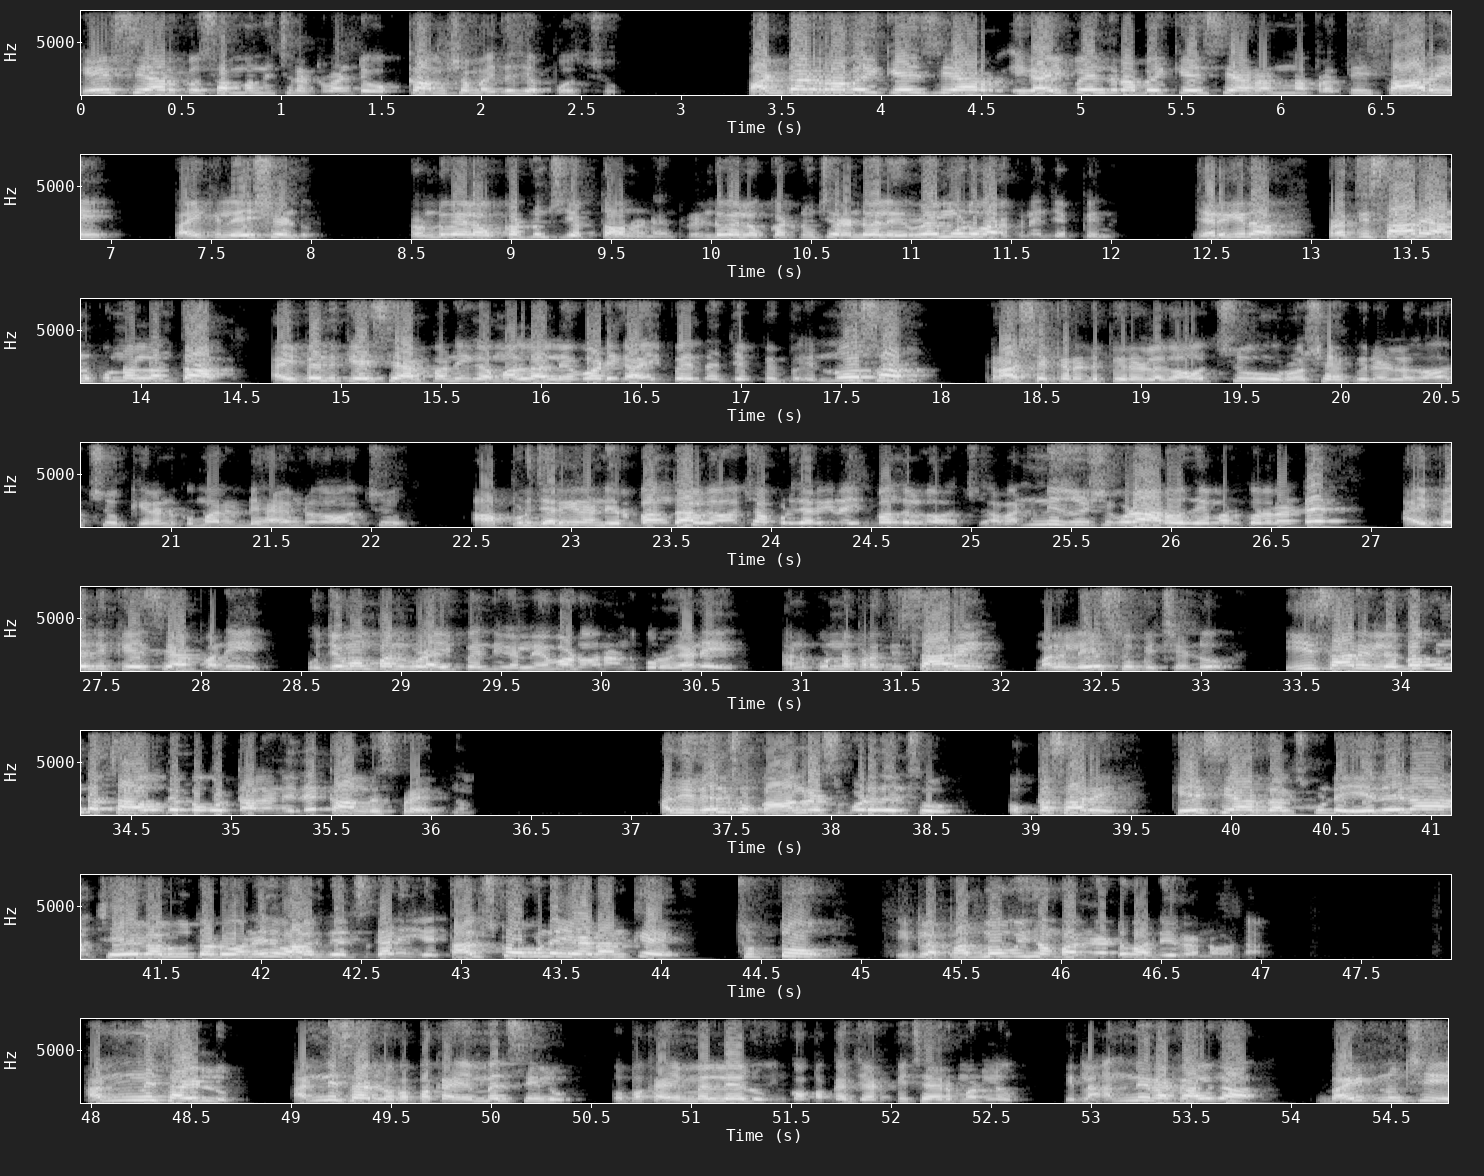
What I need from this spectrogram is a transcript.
కేసీఆర్కు సంబంధించినటువంటి ఒక్క అంశం అయితే చెప్పొచ్చు. పడ్డాడు రబై కేసీఆర్ ఇక అయిపోయింది రబై కేసీఆర్ అన్న ప్రతిసారి పైకి లేచిండు. రెండు వేల ఒకటి నుంచి చెప్తా ఉన్నాను నేను. రెండు వేల ఒకటి నుంచి రెండు వేల ఇరవై మూడు వరకు నేను చెప్పింది. జరిగిన ప్రతిసారి అనుకున్న వాళ్ళంతా అయిపోయింది కేసీఆర్ పని ఇక మళ్ళా లేవాడిగా అయిపోయిందని చెప్పి ఎన్నోసార్లు రాజశేఖర రెడ్డి పీరియడ్లో కావచ్చు రోషయ్య పీరియడ్లో కావచ్చు కిరణ్ కుమార్ రెడ్డి హయాంలో కావచ్చు అప్పుడు జరిగిన నిర్బంధాలు కావచ్చు అప్పుడు జరిగిన ఇబ్బందులు కావచ్చు అవన్నీ చూసి కూడా ఆ రోజు ఏమనుకున్నారంటే అయిపోయింది కేసీఆర్ పని ఉద్యమం పని కూడా అయిపోయింది ఇక లేవాడు అని అనుకున్నారు కానీ అనుకున్న ప్రతిసారి మళ్ళీ లేచి చూపించాడు. ఈసారి లేవకుండా చావు దెబ్బ కొట్టాలనేదే కాంగ్రెస్ ప్రయత్నం. అది తెలుసు కాంగ్రెస్ కూడా తెలుసు. ఒక్కసారి కేసీఆర్ తలుచుకుంటే ఏదైనా చేయగలుగుతాడు అనేది వాళ్ళకి తెలుసు కానీ తలుచుకోకుండా చేయడానికే చుట్టూ ఇట్లా పద్మవ్యూహం పడినట్టు పన్నీరు అనమాట అన్ని సైడ్లు అన్ని సైడ్లు ఒక పక్క ఎమ్మెల్సీలు ఒక పక్క ఎమ్మెల్యేలు ఇంకో పక్క జడ్పీ చైర్మన్లు ఇట్లా అన్ని రకాలుగా బయట నుంచి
